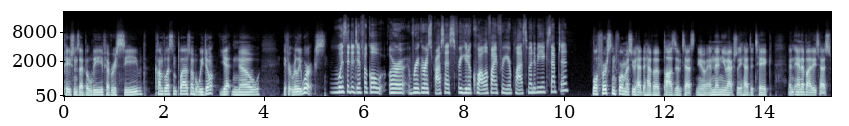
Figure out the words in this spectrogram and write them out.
patients, I believe, have received convalescent plasma, but we don't yet know if it really works. Was it a difficult or rigorous process for you to qualify for your plasma to be accepted? Well, first and foremost, you had to have a positive test, you know, and then you actually had to take an antibody test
